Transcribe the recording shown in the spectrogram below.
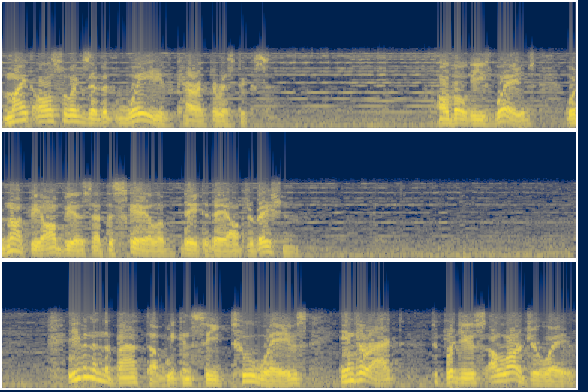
might also exhibit wave characteristics. Although these waves would not be obvious at the scale of day-to-day observation. Even in the bathtub, we can see two waves interact to produce a larger wave,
